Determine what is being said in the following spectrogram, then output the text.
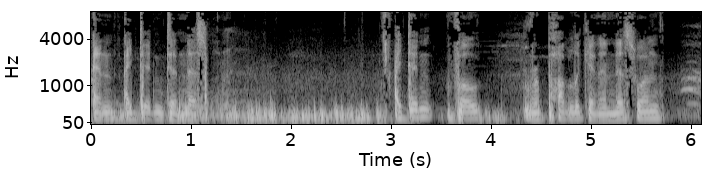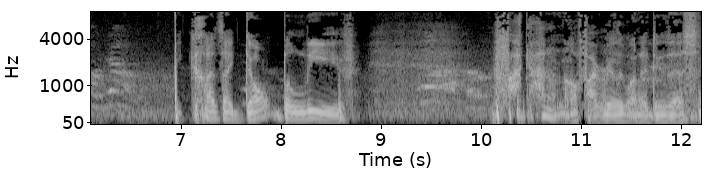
and I didn't in this one. I didn't vote Republican in this one because I don't believe. Fuck, I don't know if I really want to do this.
